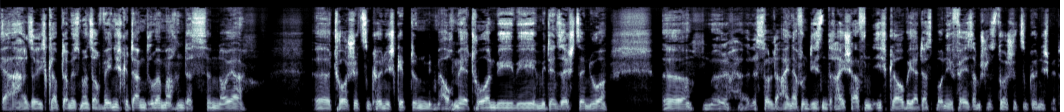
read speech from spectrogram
Ja, also ich glaube, da müssen wir uns auch wenig Gedanken drüber machen, dass ein neuer äh, Torschützenkönig gibt und mit auch mehr Toren wie, wie mit den 16 nur. Äh, äh, das sollte einer von diesen drei schaffen. Ich glaube ja, dass Boniface am Schluss Torschützenkönig wird.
